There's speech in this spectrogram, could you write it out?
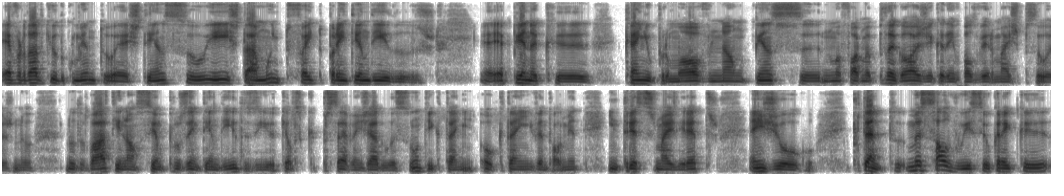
é verdade que o documento é extenso e está muito feito para entendidos. É pena que quem o promove não pense numa forma pedagógica de envolver mais pessoas no, no, debate e não sempre os entendidos e aqueles que percebem já do assunto e que têm, ou que têm eventualmente interesses mais diretos em jogo. Portanto, mas salvo isso, eu creio que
